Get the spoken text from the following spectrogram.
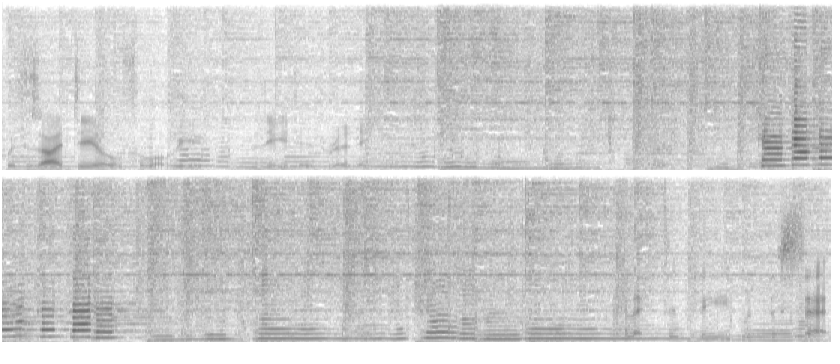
which was ideal for what we needed, really. Collectively with the set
